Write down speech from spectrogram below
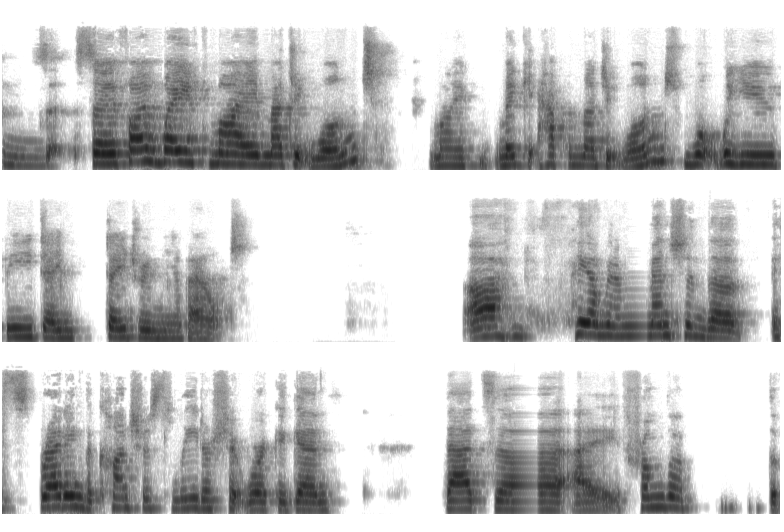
so, so, if I waved my magic wand, my make it happen magic wand, what will you be day, daydreaming about? Uh, I think I'm going to mention the spreading the conscious leadership work again. That's uh, I from the the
